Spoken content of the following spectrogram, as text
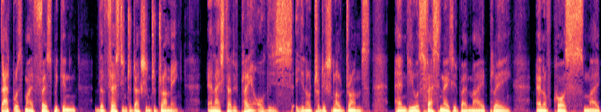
that was my first beginning, the first introduction to drumming and I started playing all these, you know, traditional drums. And he was fascinated by my playing. And of course, my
